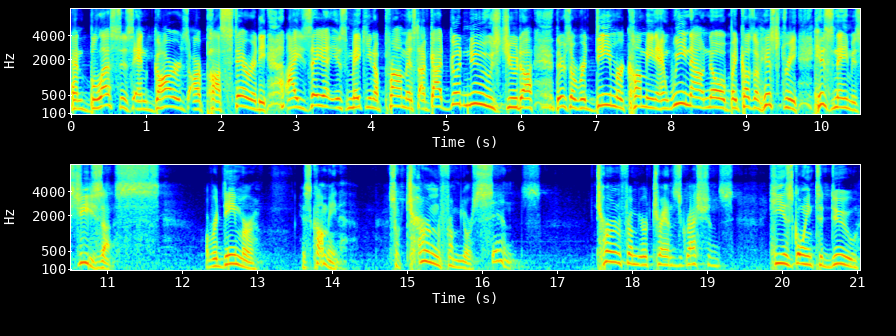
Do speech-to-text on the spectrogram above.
and blesses and guards our posterity. Isaiah is making a promise. I've got good news, Judah. There's a redeemer coming, and we now know because of history, his name is Jesus. A redeemer is coming. So turn from your sins, turn from your transgressions. He is going to do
